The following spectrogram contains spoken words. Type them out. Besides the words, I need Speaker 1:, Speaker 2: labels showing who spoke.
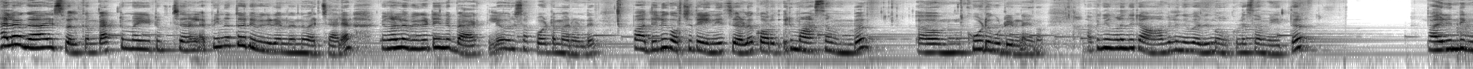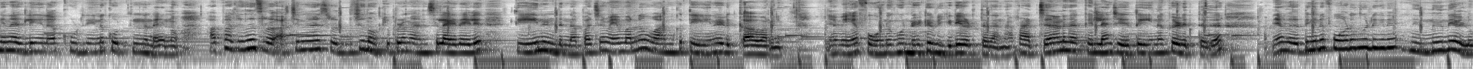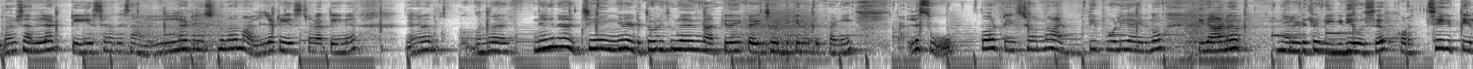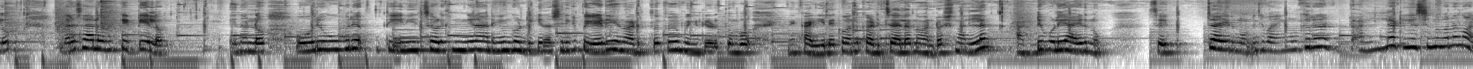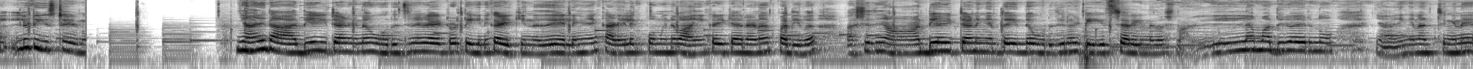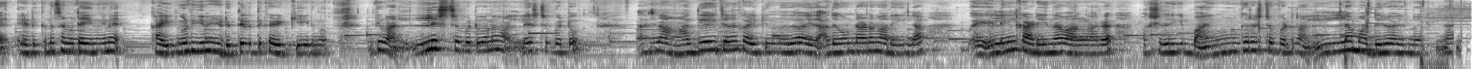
Speaker 1: Hello guys welcome back to my YouTube channel അപ്പോൾ ഇന്നത്തെ ഒരു വീഡിയോ എന്തെന്ന് വെച്ചാൽ ഞങ്ങളുടെ വീടിന്റെ ബാക്കിൽ ഒരു സപ്പോർട്ടർമാരുണ്ട് അപ്പോൾ അതിൽ കുറച്ച് തേനീച്ചകൾ കുറച്ച് ഒരു മാസം മുമ്പ് കൂട് കൂട്ടിയിട്ടുണ്ടായിരുന്നു. അപ്പോൾ ഞങ്ങളിന്ന് രാവിലെ ഇങ്ങനെ വെറുതെ നോക്കുന്ന സമയത്ത് പരിന്തി ഇങ്ങനെ അതിലിങ്ങനെ കൂടുതലിങ്ങനെ കൊത്തുന്നുണ്ടായിരുന്നു. അപ്പോൾ അതിൽ ശ്ര- അച്ഛൻ ഇങ്ങനെ ശ്രദ്ധിച്ച് നോക്കിയപ്പോഴും മനസ്സിലായത് അതിൽ തേനുണ്ടെന്ന്. അപ്പോൾ അച്ഛൻ വേഗം പറഞ്ഞു നമുക്ക് തേൻ പറഞ്ഞു. ഞാൻ വേഗം ഫോണും കൊണ്ടുപോയിട്ട് വീഡിയോ എടുത്തതാണ്. അപ്പോൾ അച്ഛനാണ് ഇതൊക്കെ എല്ലാം ചെയ്ത് തേനൊക്കെ എടുത്തത്. ഞാൻ വെറുതെ ഇങ്ങനെ ഫോണും കൊണ്ട് ഇങ്ങനെ നിന്നേ ഉള്ളൂ. പക്ഷെ നല്ല ടേസ്റ്റാണ് ഒക്കെ നല്ല ടേസ്റ്റ് എന്ന് പറഞ്ഞാൽ നല്ല ടേസ്റ്റാണ് അത്തേന്. തേന് ഞാൻ എന്താ ഞാൻ ഇങ്ങനെ അച്ഛൻ ഇങ്ങനെ എടുത്തുകൊണ്ട് ഞാൻ കഴിച്ചുകൊണ്ടിരിക്കുന്ന ഒരു പണി. നല്ല സൂപ്പർ ടേസ്റ്റ് വന്ന അടിപൊളിയായിരുന്നു. ഇതാണ് ഞാനെടുത്ത വീഡിയോസ് കുറച്ചേ കിട്ടിയുള്ളൂ. എന്നാലും സാരം നമുക്ക് കിട്ടിയല്ലോ. ഇതുണ്ടോ ഓരോ തേനീച്ചകൾ ഇങ്ങനെ അരങ്ങിക്കൊണ്ടിരിക്കുന്നത് പക്ഷെ എനിക്ക് പേടിയായിരുന്നു അടുത്തൊക്കെ വീഡിയോ എടുക്കുമ്പോൾ ഇനി കയ്യിലേക്ക് വന്ന് കടിച്ചാലോ എന്ന് പറഞ്ഞു പക്ഷെ നല്ല അടിപൊളിയായിരുന്നു. സെറ്റായിരുന്നു. എനിക്ക് ഭയങ്കര നല്ല ടേസ്റ്റ് എന്ന് പറഞ്ഞാൽ നല്ല ടേസ്റ്റായിരുന്നു ഞാനിത് ആദ്യമായിട്ടാണ് ഇങ്ങനെ ഒറിജിനൽ ആയിട്ടുള്ള തേന് കഴിക്കുന്നത്. അല്ലെങ്കിൽ ഞാൻ കടയിലൊക്കെ പോകുമ്പോൾ ഇങ്ങനെ വാങ്ങി കഴിക്കാറാണ് പതിവ്. പക്ഷേ ഇത് ഞാൻ ആദ്യമായിട്ടാണ് ഇങ്ങനത്തെ ഇതിന്റെ ഒറിജിനൽ ടേസ്റ്റ് അറിയുന്നത്. പക്ഷെ നല്ല മധുരമായിരുന്നു. ഞാനിങ്ങനെ അച്ഛങ്ങനെ എടുക്കുന്ന സമയത്ത് ഇങ്ങനെ കൈ കൊണ്ട് ഇങ്ങനെ എടുത്തെടുത്ത് കഴിക്കുകയായിരുന്നു എനിക്ക് നല്ല ഇഷ്ടപ്പെട്ടു പറഞ്ഞാൽ നല്ല ഇഷ്ടപ്പെട്ടു. അതിന് ആദ്യമായിട്ടാണ് കഴിക്കുന്നത്. അതുകൊണ്ടാണെന്ന് അറിയില്ല. അല്ലെങ്കിൽ കടയിൽ നിന്നാണ് വാങ്ങാറ്. പക്ഷേ ഇതെനിക്ക് ഭയങ്കര ഇഷ്ടപ്പെട്ടു. നല്ല മധുരമായിരുന്നു. ഞാൻ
